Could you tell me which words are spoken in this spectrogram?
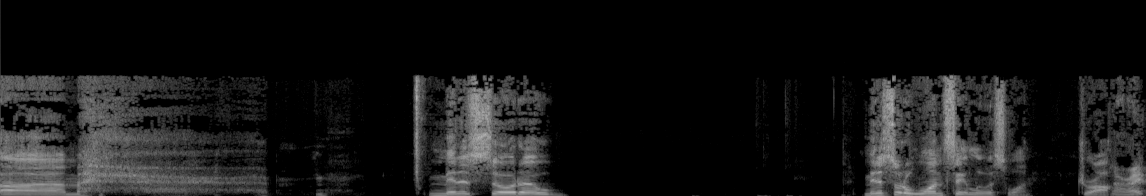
Um, Minnesota, Minnesota one, St. Louis one. Draw. All right.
